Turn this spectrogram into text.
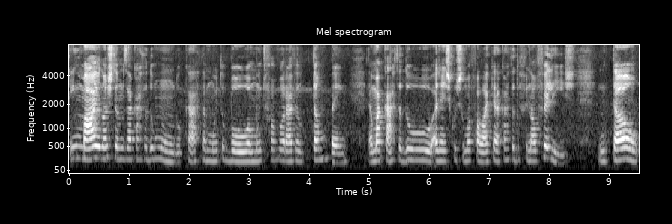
Em maio nós temos a carta do mundo, carta muito boa, muito favorável também. É uma carta do, a gente costuma falar que é a carta do final feliz. Então,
